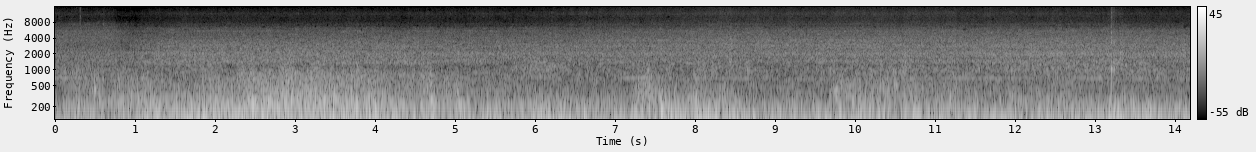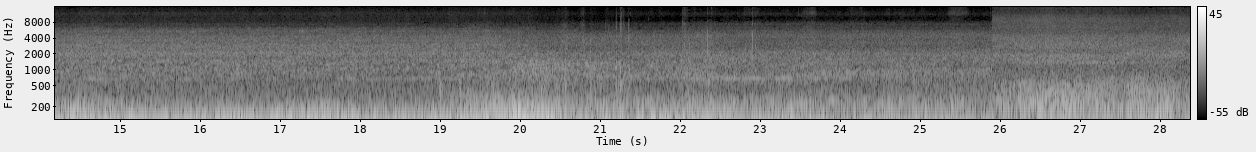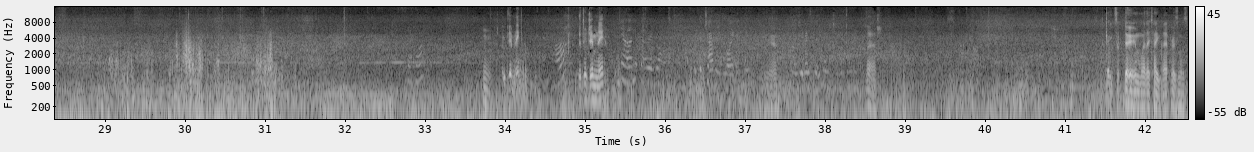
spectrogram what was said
It's a gym mate. Yeah. Nice. Gates of doom where they take their prisoners.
